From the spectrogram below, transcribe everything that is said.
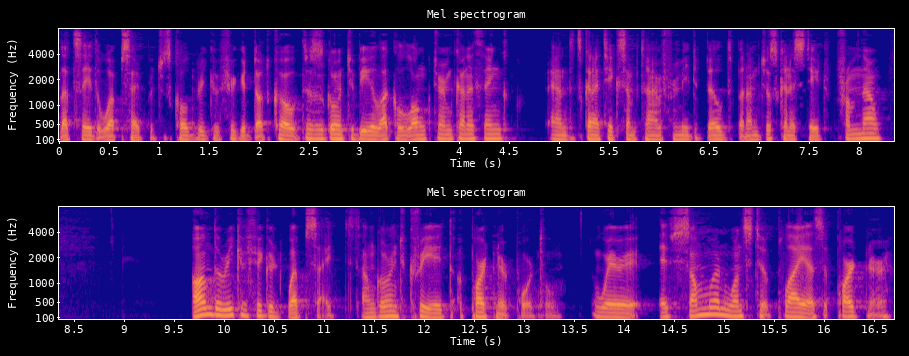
let's say, the website, which is called reconfigured.co, this is going to be like a long term kind of thing. And it's going to take some time for me to build, but I'm just going to state from now. On the reconfigured website, I'm going to create a partner portal where if someone wants to apply as a partner,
